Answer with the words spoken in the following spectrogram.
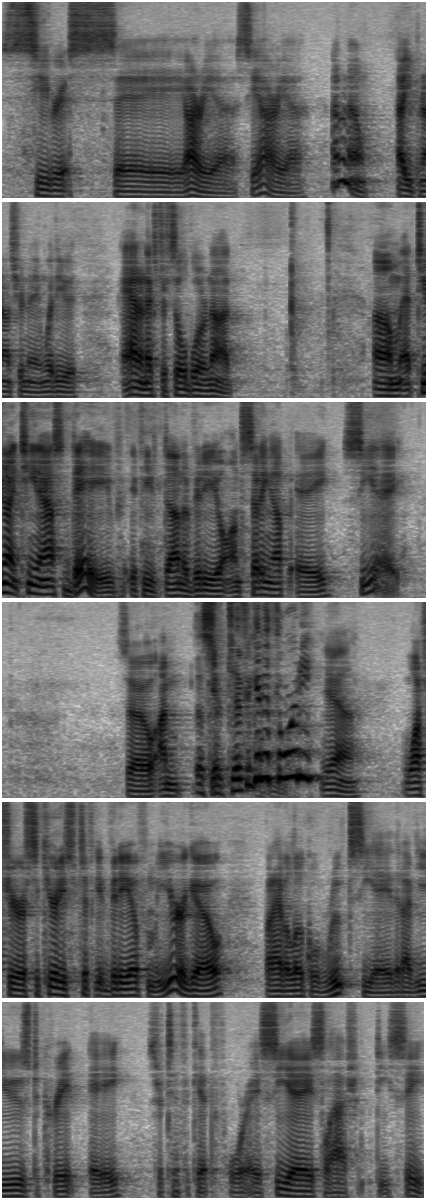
Syria, Ciaria, Ciaria. I don't know how you pronounce your name, whether you add an extra syllable or not. Um, at 219 asked Dave if he's done a video on setting up a CA. So I'm A certificate authority? yeah. Watched your security certificate video from a year ago, but I have a local root CA that I've used to create a certificate for a CA slash DC.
